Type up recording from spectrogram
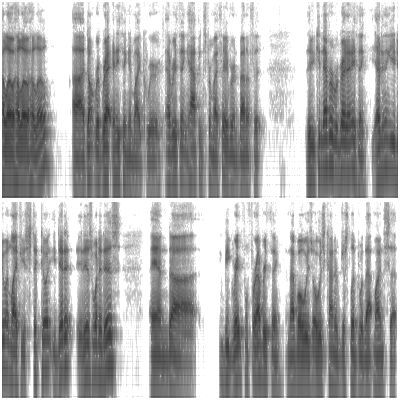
Hello, hello, hello. Uh, don't regret anything in my career. Everything happens for my favor and benefit. You can never regret anything. Everything you do in life, you stick to it. You did it. It is what it is, and uh, be grateful for everything. And I've always, always kind of just lived with that mindset.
